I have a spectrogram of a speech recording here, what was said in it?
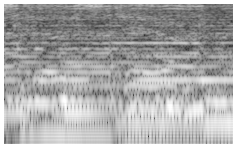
stood still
